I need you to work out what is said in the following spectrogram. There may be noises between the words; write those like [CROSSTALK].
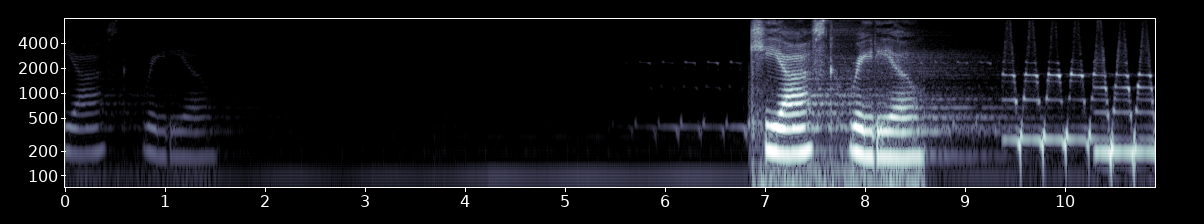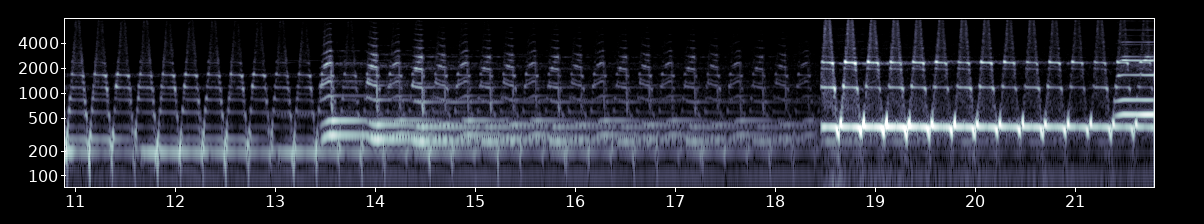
Kiosk Radio. Kiosk Radio. [LAUGHS]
